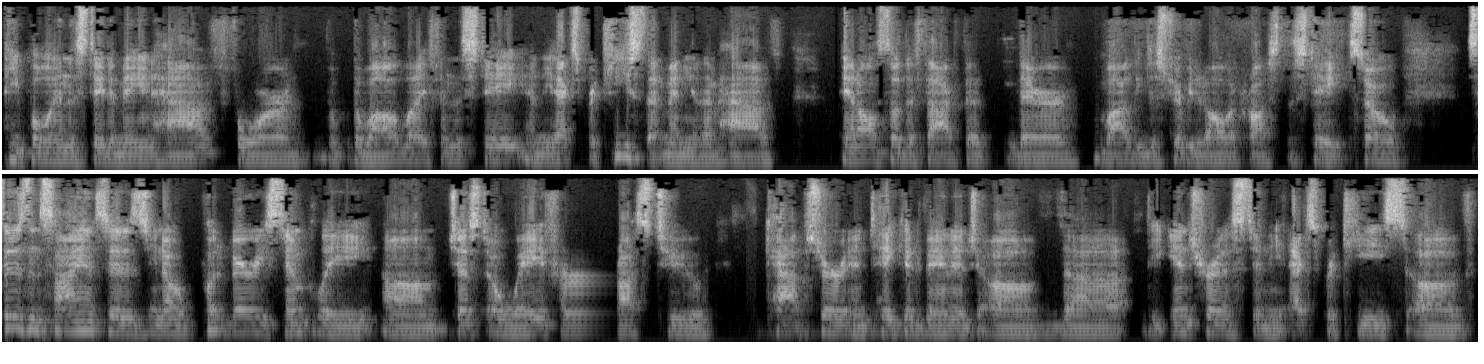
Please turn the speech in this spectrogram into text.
people in the state of Maine have for the, the wildlife in the state and the expertise that many of them have, and also the fact that they're widely distributed all across the state. So citizen science is, you know, put very simply, um, just a way for us to capture and take advantage of the the interest and the expertise of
